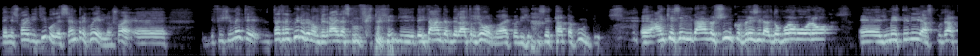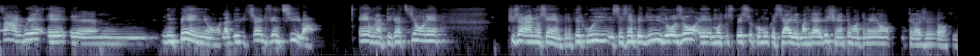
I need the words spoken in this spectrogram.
delle squadre di Tibud è sempre quello, cioè eh, difficilmente, stai tranquillo che non vedrai la sconfitta di, dei Thunder dell'altro giorno, ecco, di, di 70 punti. Eh, anche se gli danno 5 presi dal dopolavoro, eh, li mette lì a sputare sangue e ehm, l'impegno, la dedizione difensiva e un'applicazione ci saranno sempre, per cui sei sempre dignitoso e molto spesso comunque se hai del materiale decente quantomeno te la giochi.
